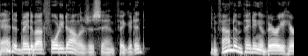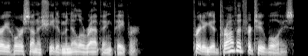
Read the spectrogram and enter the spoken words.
and had made about forty dollars as Sam figured it. I found him painting a very hairy horse on a sheet of manila wrapping paper. Pretty good profit for two boys.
